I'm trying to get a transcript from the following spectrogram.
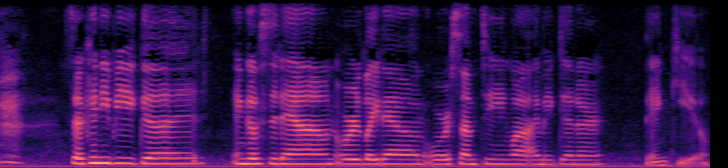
so can you be good and go sit down or lay down or something while I make dinner? Thank you.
